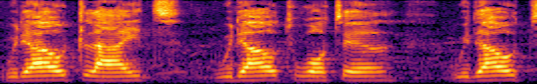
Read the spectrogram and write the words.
without light, without water, without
